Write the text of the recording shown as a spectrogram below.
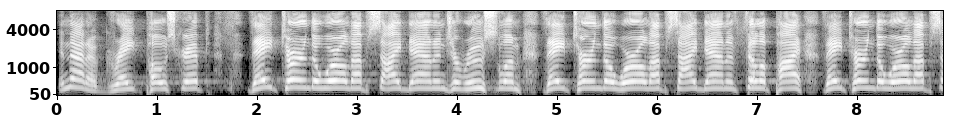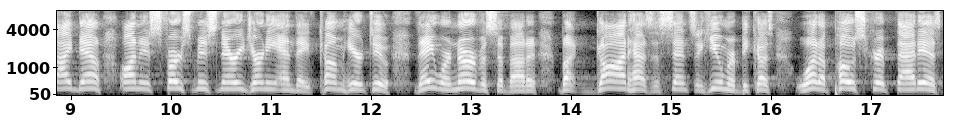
Isn't that a great postscript? They turned the world upside down in Jerusalem. They turned the world upside down in Philippi. They turned the world upside down on his first missionary journey, and they've come here too. They were nervous about it, but God has a sense of humor because what a postscript that is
